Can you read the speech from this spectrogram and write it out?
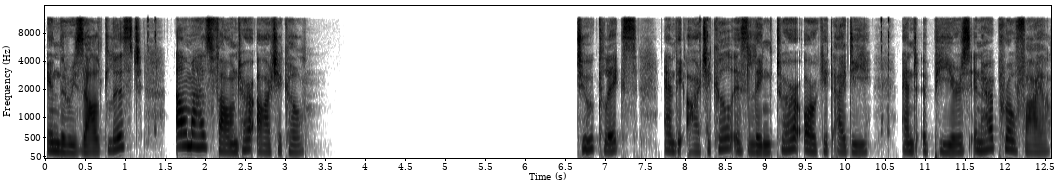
In the result list, Alma has found her article. Two clicks and the article is linked to her ORCID ID and appears in her profile.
